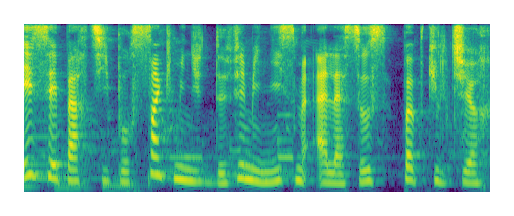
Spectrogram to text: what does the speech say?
et c'est parti pour 5 minutes de féminisme à la sauce pop culture.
